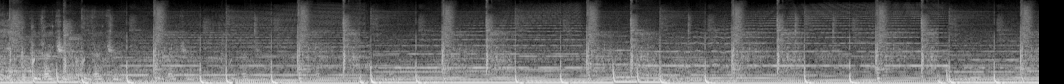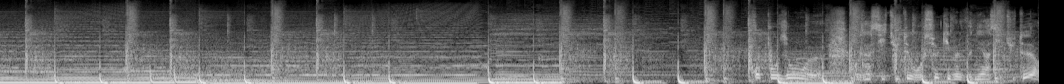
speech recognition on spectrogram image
il y a beaucoup de vaincus, beaucoup de vaincus. Instituteurs ou ceux qui veulent devenir instituteurs,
